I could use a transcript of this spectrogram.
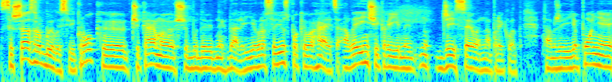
США зробили свій крок. е, Чекаємо, що буде від них далі. Євросоюз поки вагається, але інші країни, ну G7, наприклад, там же і Японія,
